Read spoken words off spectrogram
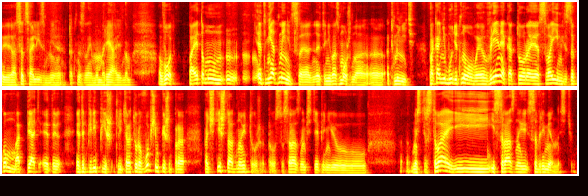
о социализме, так называемом реальном. Вот. Поэтому это не отменится, это невозможно э, отменить. Пока не будет новое время, которое своим языком опять это, это перепишет. Литература в общем пишет про почти что одно и то же, просто с разной степенью мастерства и, и с разной современностью.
